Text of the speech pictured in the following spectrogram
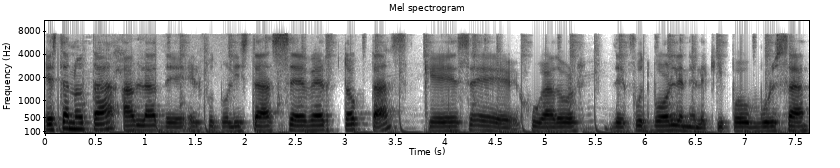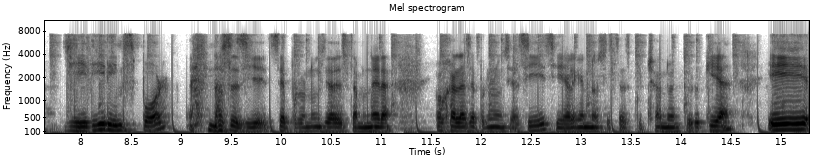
esta nota habla del futbolista Sever Toktas, que es eh, jugador de fútbol en el equipo Bursa Yildirimspor. No sé si se pronuncia de esta manera, ojalá se pronuncie así, si alguien nos está escuchando en Turquía. Y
